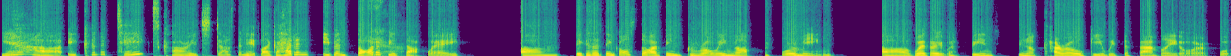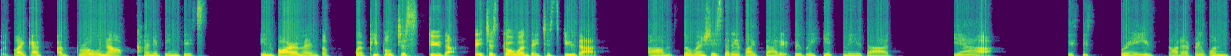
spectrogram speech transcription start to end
yeah, it kind of takes courage, doesn't it? Like I hadn't even thought of it that way. Um, because I think also I've been growing up performing, uh, whether it has been, you know, karaoke with the family or like I've I've grown up kind of in this environment of where people just do that. They just go and they just do that. Um, so when she said it like that, it really hit me that, yeah, this is brave. Not everyone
